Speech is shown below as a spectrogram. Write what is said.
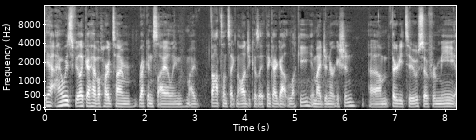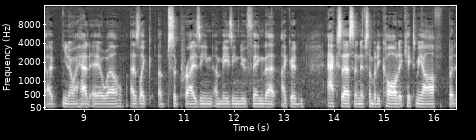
yeah, I always feel like I have a hard time reconciling my thoughts on technology because I think I got lucky in my generation. Um, 32, so for me, I you know I had AOL as like a surprising, amazing new thing that I could access, and if somebody called, it kicked me off. But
